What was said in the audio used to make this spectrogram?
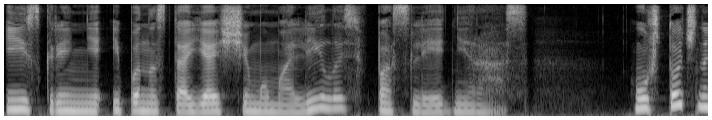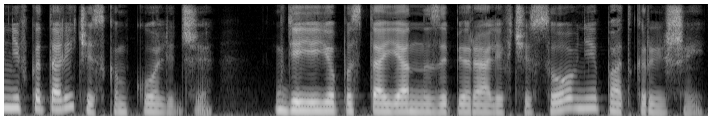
искренне и по-настоящему молилась в последний раз. Уж точно не в католическом колледже, где ее постоянно запирали в часовне под крышей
